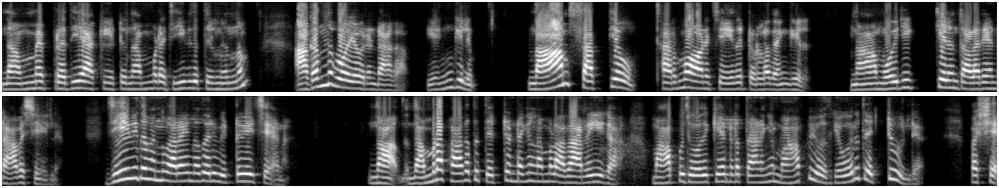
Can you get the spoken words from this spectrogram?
നമ്മെ പ്രതിയാക്കിയിട്ട് നമ്മുടെ ജീവിതത്തിൽ നിന്നും അകന്നു പോയവരുണ്ടാകാം. എങ്കിലും നാം സത്യവും ധർമ്മമാണ് ചെയ്തിട്ടുള്ളതെങ്കിൽ നാം ഒരിക്കലും തളരേണ്ട ആവശ്യമില്ല. ജീവിതം എന്ന് പറയുന്നത് ഒരു വിട്ടുവീഴ്ചയാണ്. നമ്മുടെ ഭാഗത്ത് തെറ്റുണ്ടെങ്കിൽ നമ്മൾ അത് അറിയുക. മാപ്പ് ചോദിക്കേണ്ടിടത്താണെങ്കിൽ മാപ്പ് ചോദിക്കുക. ഒരു തെറ്റുമില്ല പക്ഷേ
